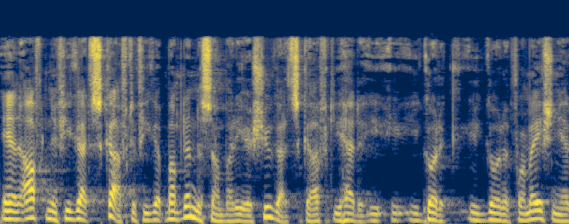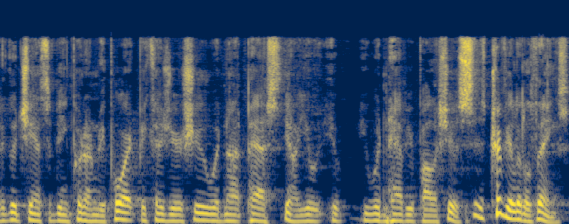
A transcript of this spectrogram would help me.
And often, if you got scuffed, if you got bumped into somebody, your shoe got scuffed, you had to you, you go to you go to formation. You had a good chance of being put on report because your shoe would not pass. You know, you you, you wouldn't have your polished shoes. It's trivial little things.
